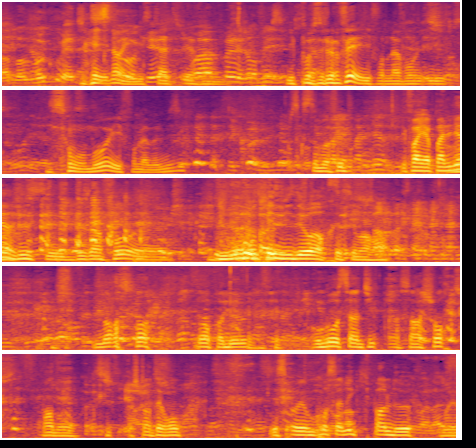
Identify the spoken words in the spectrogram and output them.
Non, beaucoup, non, statuent, Tu vois un. Ils posent le fait, ils font de la bonne ils, ils sont homo et ils font de la bonne musique. Ça m'a fait. Enfin, il n'y a pas de lien, juste deux infos. euh, Je vais vous montrer une vidéo après, c'est marrant. Non, non, non, pas deux. En gros, c'est un, un short. Pardon, je t'interromps. En gros, c'est un mec qui parle de Ouais,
